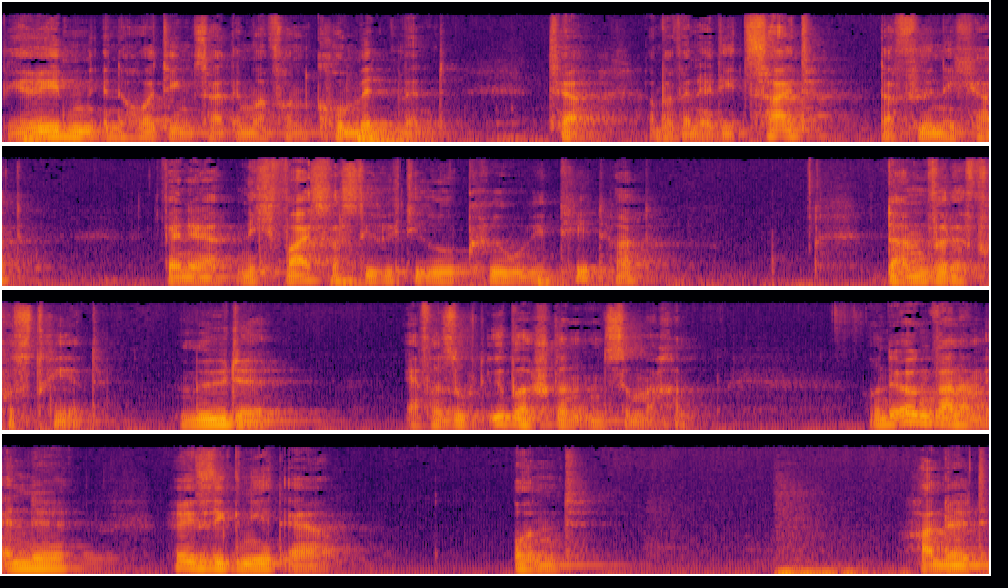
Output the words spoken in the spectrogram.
Wir reden in der heutigen Zeit immer von Commitment. Tja, aber wenn er die Zeit dafür nicht hat, wenn er nicht weiß, was die richtige Priorität hat, dann wird er frustriert, müde. Er versucht Überstunden zu machen. Und irgendwann am Ende resigniert er und handelt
